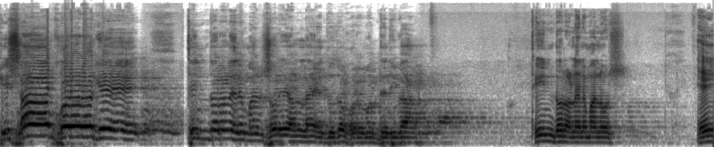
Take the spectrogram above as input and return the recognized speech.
হিসাব করার আগে তিন ধরনের মানুষরে আল্লাহ দুজখের মধ্যে দিবা। তিন ধরনের মানুষ। এই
